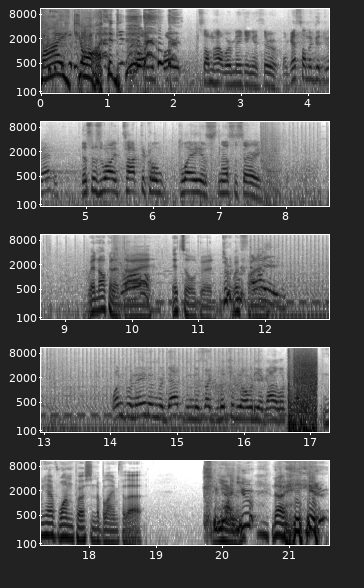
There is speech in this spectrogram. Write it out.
my god. Somehow we're making it through. I guess I'm a good driver. This is why tactical play is necessary. We're not gonna die. It's all good. Dude, We're we're, fine. dying. One grenade and we're dead, and there's like literally already a guy looking at us. We have one person to blame for that. yeah, You. you. No, you.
